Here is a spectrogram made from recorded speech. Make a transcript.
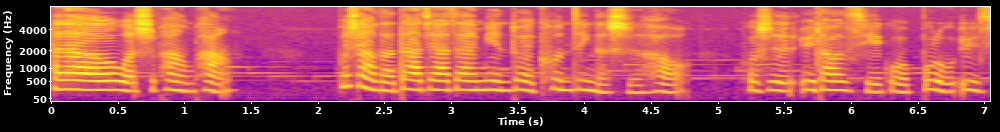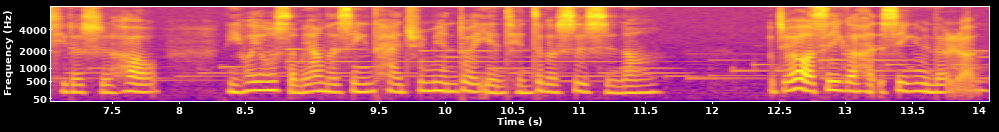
Hello，我是胖胖。不晓得大家在面对困境的时候，或是遇到结果不如预期的时候，你会用什么样的心态去面对眼前这个事实呢？我觉得我是一个很幸运的人。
